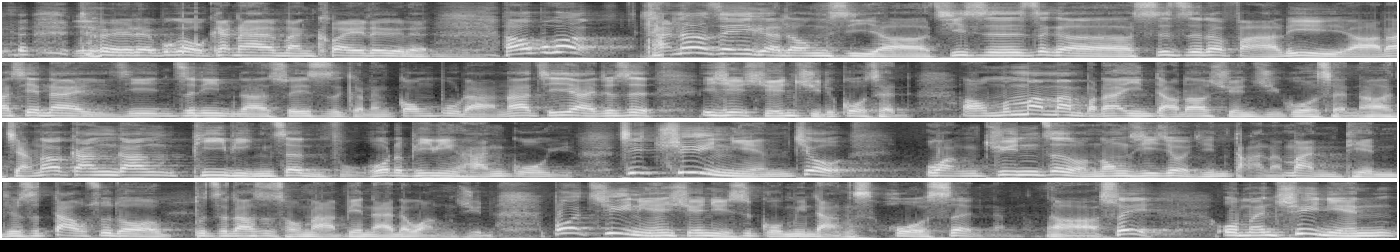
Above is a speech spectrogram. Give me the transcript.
对对，不过我看他还蛮快乐的。好，不过谈到这一个东西啊，其实这个实质的法律啊，它现在已经制定了，随时可能公布了。那接下来就是一些选举的过程啊，我们慢慢把它引导到选举过程啊。讲到刚刚批评政府或者批评韩国语，其实去年就。网军这种东西就已经打了漫天，就是到处都不知道是从哪边来的网军。不过去年选举是国民党获胜了啊，所以我们去年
